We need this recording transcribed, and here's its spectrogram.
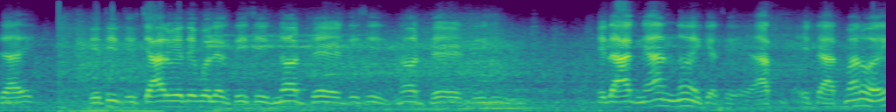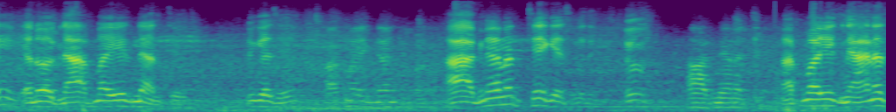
જાય. તેથી ચાર વેદે બોલ્યા this is not that this is not that એટલે આ જ્ઞાન ન હોય કે છે. આત્મ- એટલે આત્માનો હોય એનો આત્મા એ જ્ઞાન છે. શું કે છે? આત્મા એક જ્ઞાન છે આ અજ્ઞાન જ છે કે છે બધું? આત્મા એ જ્ઞાન જ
